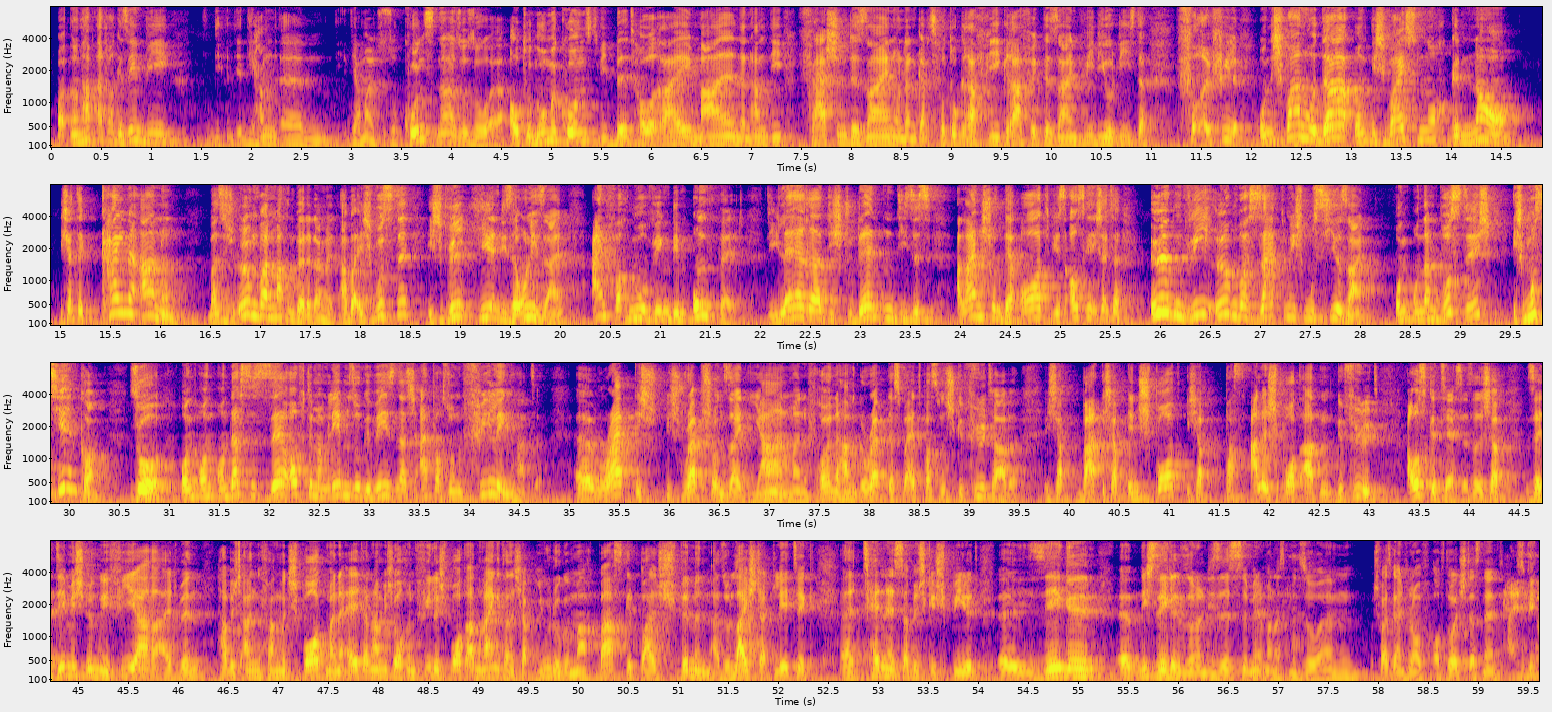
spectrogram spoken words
und, und habe einfach gesehen, wie die, die, haben, ähm, die haben halt so Kunst, ne? also so äh, autonome Kunst wie Bildhauerei, Malen, dann haben die Fashion Design und dann gab es Fotografie, Grafikdesign, Video, dies, da, voll viele. Und ich war nur da und ich weiß noch genau, ich hatte keine Ahnung, was ich irgendwann machen werde damit. Aber ich wusste, ich will hier in dieser Uni sein, einfach nur wegen dem Umfeld. Die Lehrer, die Studenten, dieses, allein schon der Ort, wie es ausgeht. Ich dachte, irgendwie, irgendwas sagt mir, ich muss hier sein. Und, und dann wusste ich, ich muss hier hinkommen. So, und, und, und das ist sehr oft in meinem Leben so gewesen, dass ich einfach so ein Feeling hatte. Äh, Rap, ich, ich rap schon seit Jahren. Meine Freunde haben gerappt, das war etwas, was ich gefühlt habe. Ich habe ich hab in Sport, ich habe fast alle Sportarten gefühlt ausgetestet. Also ich habe, seitdem ich irgendwie vier Jahre alt bin, habe ich angefangen mit Sport. Meine Eltern haben mich auch in viele Sportarten reingetan. Ich habe Judo gemacht, Basketball, Schwimmen, also Leichtathletik, äh, Tennis habe ich gespielt, äh, Segeln, äh, nicht Segeln, sondern dieses, wie nennt man das mit so, ähm, ich weiß gar nicht, wie man auf, auf Deutsch das nennt. Wie,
